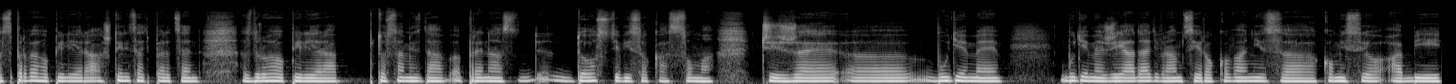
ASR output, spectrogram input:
z prvého piliera a 40% z druhého piliera to sa mi zdá pre nás dosť vysoká suma. Čiže e, budeme budeme žiadať v rámci rokovaní s komisiou, aby e,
